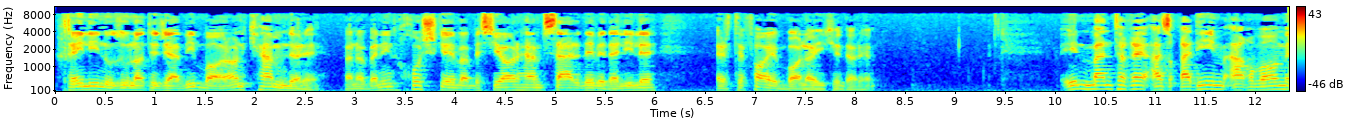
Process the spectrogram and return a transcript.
خیلی نزولات جوی باران کم داره. بنابراین خشکه و بسیار هم سرده به دلیل ارتفاع بالایی که داره. این منطقه از قدیم اقوام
